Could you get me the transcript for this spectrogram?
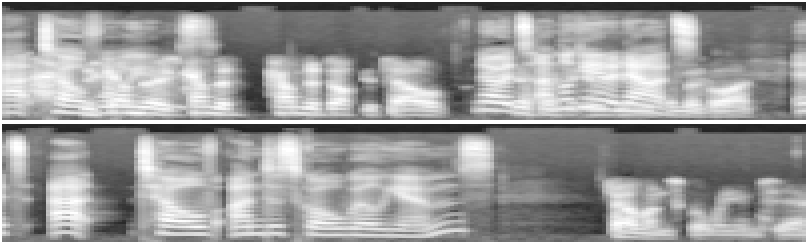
At Telv come to come to come to Doctor Telv. no, it's I'm looking at it now. It's it's at Telv underscore Williams. Telv underscore Williams. Yeah.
